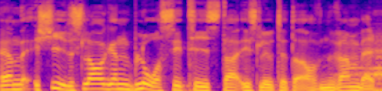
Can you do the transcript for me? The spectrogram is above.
En kylslagen, blåsig tisdag i slutet av november.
